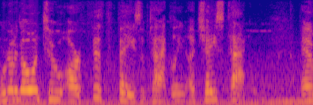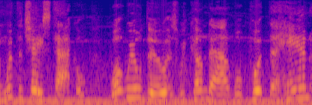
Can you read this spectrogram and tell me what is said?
we're going to go into our fifth phase of tackling, a chase tackle. And with the chase tackle, what we'll do is we come down, we'll put the hand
